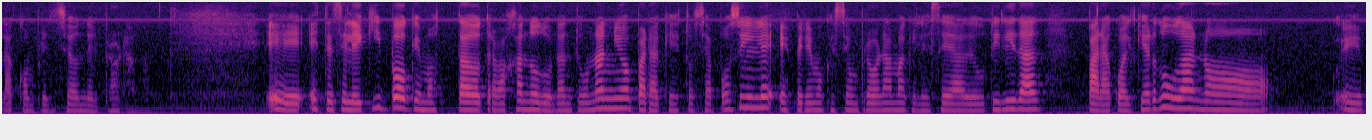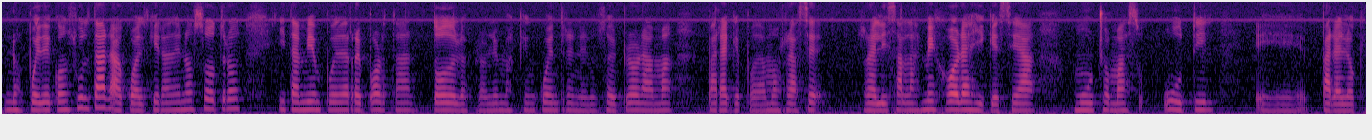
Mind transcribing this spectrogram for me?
la comprensión del programa. Este es el equipo que hemos estado trabajando durante un año para que esto sea posible. Esperemos que sea un programa que les sea de utilidad. Para cualquier duda no, eh, nos puede consultar a cualquiera de nosotros y también puede reportar todos los problemas que encuentre en el uso del programa para que podamos realizar las mejoras y que sea mucho más útil eh, para lo que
